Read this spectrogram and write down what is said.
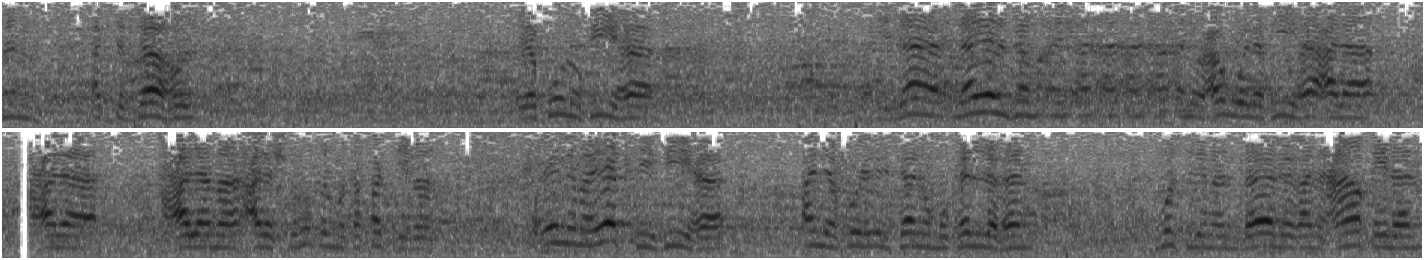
من التساهل يكون فيها يعني لا لا يلزم أن يعول فيها على على على ما على الشروط المتقدمة وإنما يكفي فيها أن يكون الإنسان مكلفا مسلما بالغا عاقلا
